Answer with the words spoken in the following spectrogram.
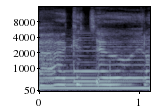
If I could do it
